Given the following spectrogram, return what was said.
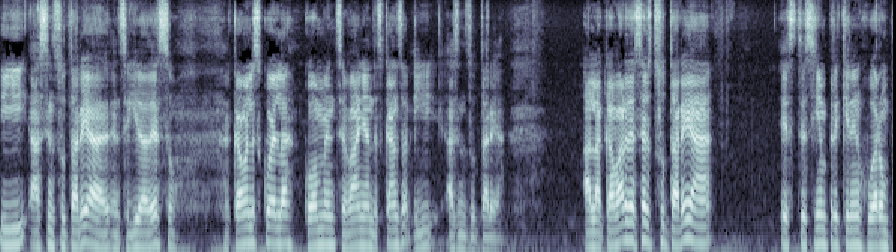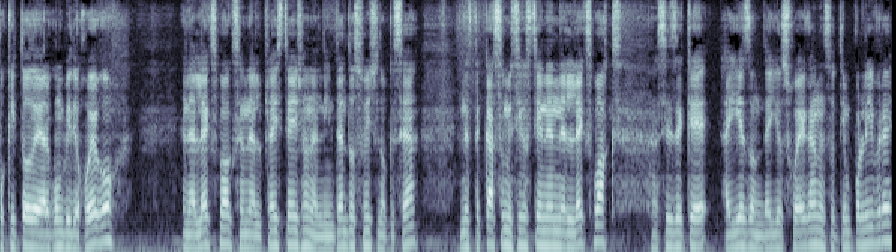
y hacen su tarea enseguida de eso acaban la escuela, comen, se bañan, descansan y hacen su tarea. Al acabar de hacer su tarea, este siempre quieren jugar un poquito de algún videojuego en el Xbox, en el PlayStation, en el Nintendo Switch, lo que sea. En este caso mis hijos tienen el Xbox, así es de que ahí es donde ellos juegan en su tiempo libre,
